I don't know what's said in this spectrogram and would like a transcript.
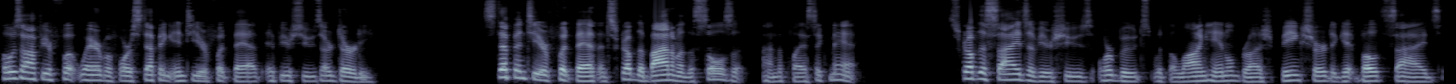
Hose off your footwear before stepping into your foot bath if your shoes are dirty. Step into your foot bath and scrub the bottom of the soles on the plastic mat. Scrub the sides of your shoes or boots with the long handled brush, being sure to get both sides,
